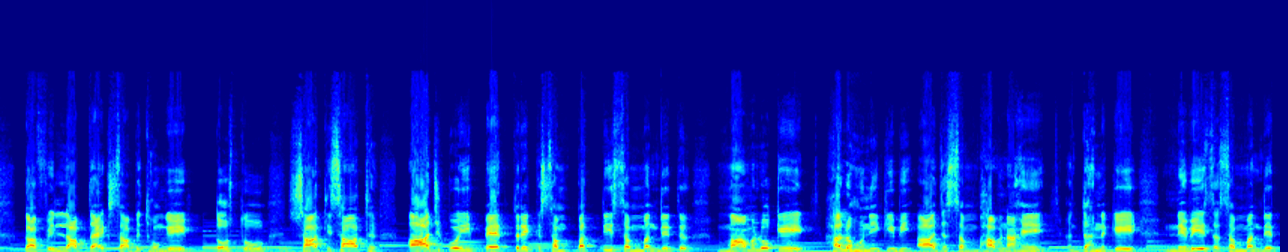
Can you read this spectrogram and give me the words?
काफ़ी लाभदायक साबित होंगे। दोस्तों, साथ ही साथ, आज कोई पैतृक संपत्ति संबंधित मामलों के हल होने की भी आज संभावना है। धन के निवेश संबंधित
